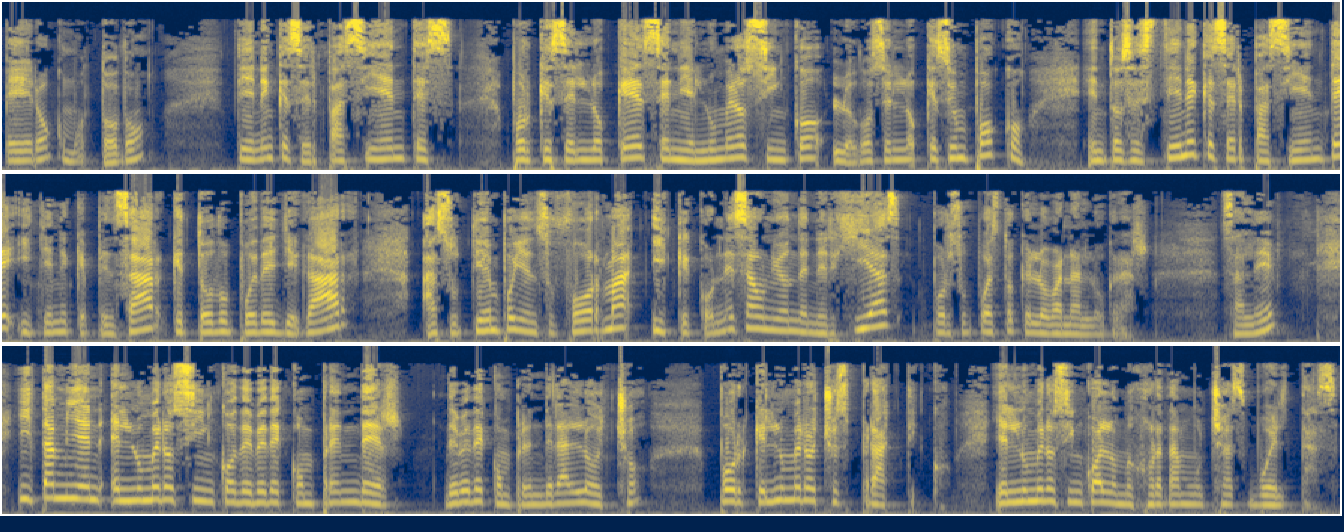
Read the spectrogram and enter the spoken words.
pero como todo, tienen que ser pacientes, porque se enloquecen y el número 5 luego se enloquece un poco. Entonces tiene que ser paciente y tiene que pensar que todo puede llegar a su tiempo y en su forma y que con esa unión de energías, por supuesto que lo van a lograr. ¿Sale? Y también el número 5 debe de comprender debe de comprender al 8 porque el número 8 es práctico y el número 5 a lo mejor da muchas vueltas.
